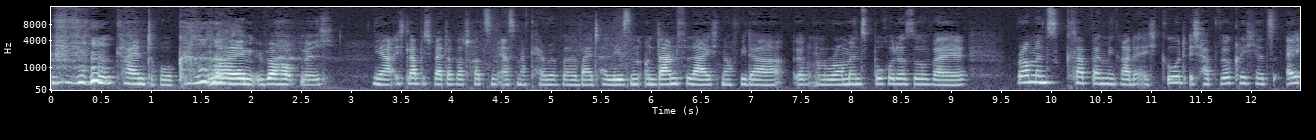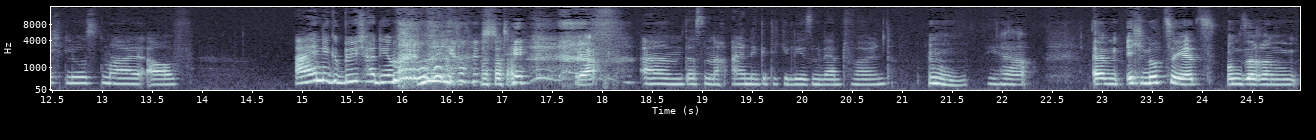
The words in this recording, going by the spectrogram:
Kein Druck. Nein, überhaupt nicht. Ja, ich glaube, ich werde aber trotzdem erstmal Caraval weiterlesen und dann vielleicht noch wieder irgendein Romance-Buch oder so, weil Romance klappt bei mir gerade echt gut. Ich habe wirklich jetzt echt Lust mal auf einige Bücher, die in meinem Regal stehen. ja. Ähm, das sind noch einige, die gelesen werden wollen. Mm, ja. ja. Ähm, ich nutze jetzt unseren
